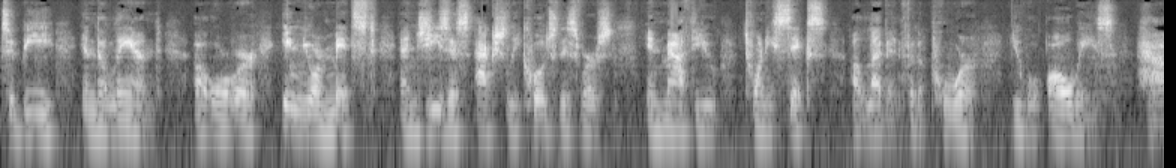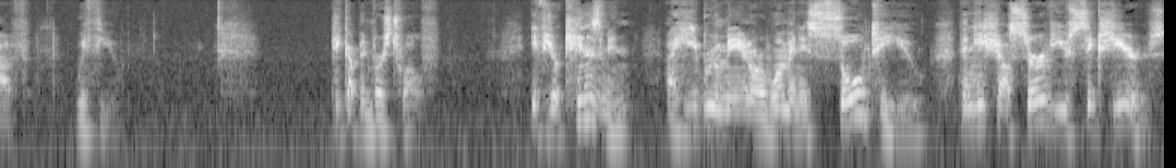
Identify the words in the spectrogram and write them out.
to be in the land uh, or, or in your midst." And Jesus actually quotes this verse in Matthew 26:11, "For the poor you will always have with you. Pick up in verse 12. If your kinsman, a Hebrew man or woman, is sold to you, then he shall serve you six years.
